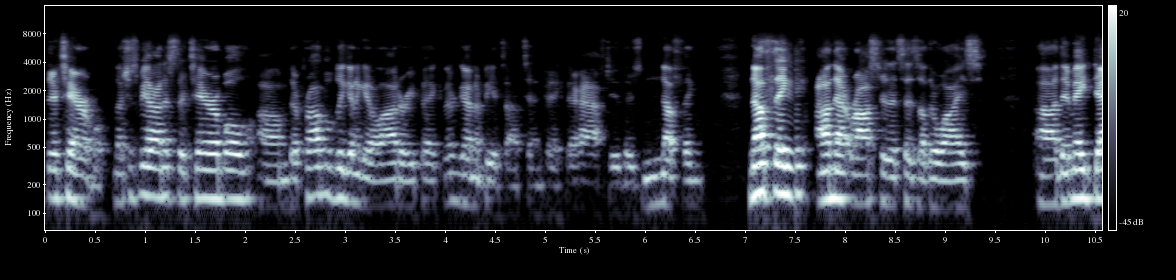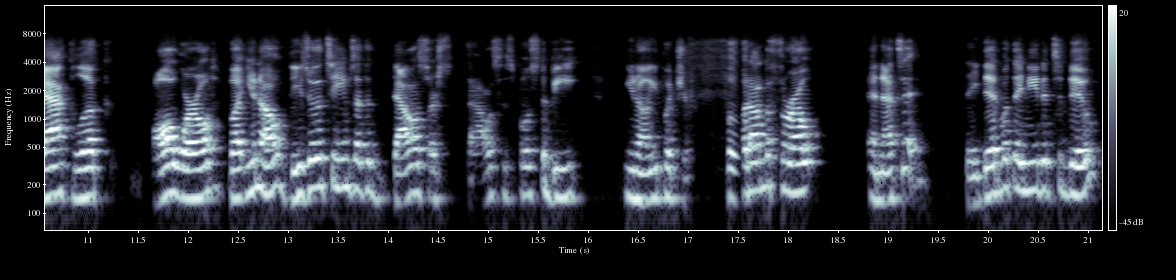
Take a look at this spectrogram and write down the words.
they're terrible. Let's just be honest, they're terrible. Um, they're probably going to get a lottery pick. They're going to be a top ten pick. They have to. There's nothing, nothing on that roster that says otherwise. Uh, they made Dak look all world, but you know these are the teams that the Dallas are Dallas is supposed to beat. You know, you put your foot on the throat, and that's it. They did what they needed to do.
